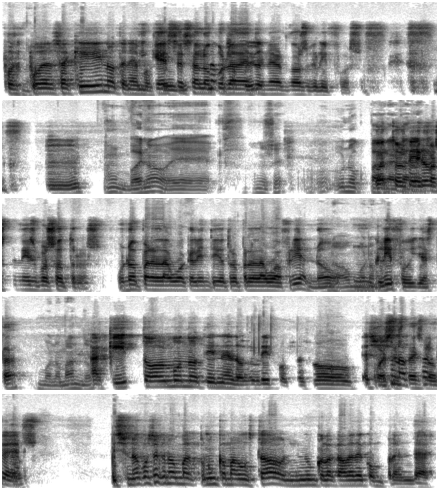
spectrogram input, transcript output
Pues, pues aquí no ¿Y tenemos. qué es esa locura de tener dos grifos? Mm. Bueno, eh, no sé. Uno para ¿Cuántos cada- grifos tenéis vosotros? ¿Uno para el agua caliente y otro para el agua fría? No, No, un grifo y ya está. monomando. Aquí todo el mundo tiene dos grifos. Eso, eso Pues es, una estáis cosa que, locos. es una cosa que no nunca me ha gustado ni nunca lo acabé de comprender.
